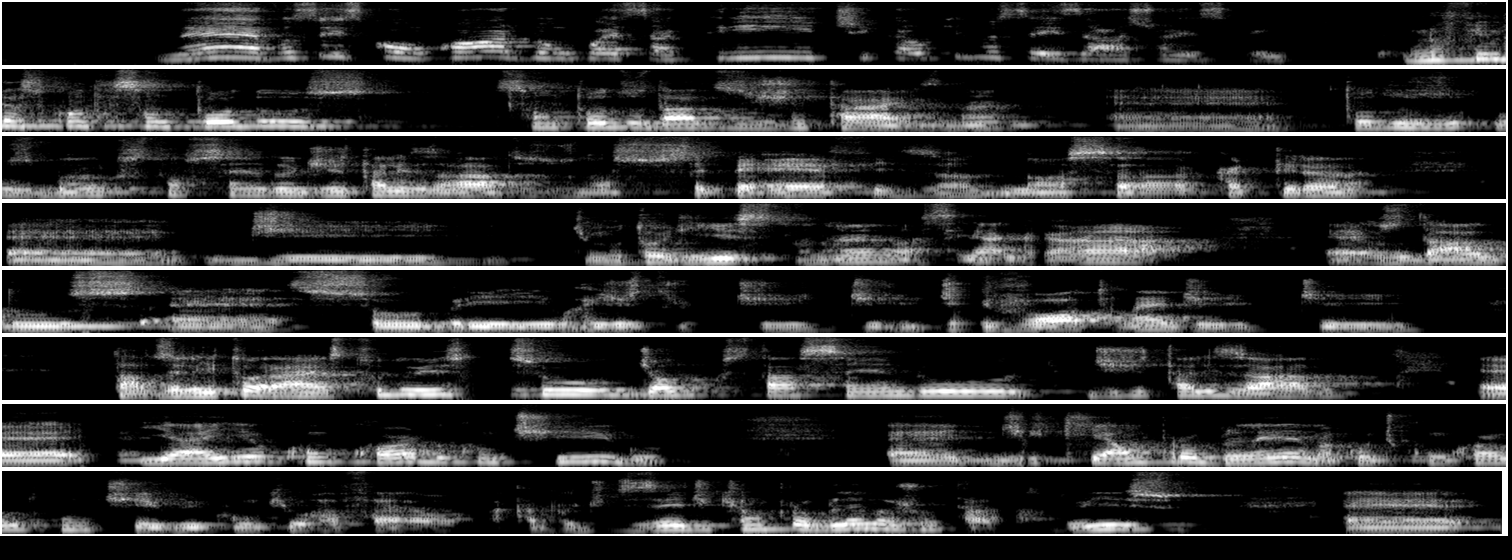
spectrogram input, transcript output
Né? Vocês concordam com essa crítica? O que vocês acham a respeito? No fim das contas, são todos, são todos dados digitais, né? É, todos os bancos estão sendo digitalizados, os nossos CPFs, a nossa carteira é, de, de, motorista, né, a CNH, é, os dados é, sobre o registro de, de, de voto, né, de, dados eleitorais, tudo isso está sendo digitalizado. É, e aí eu concordo contigo é, de que há um problema, concordo contigo e com o que o Rafael acabou de dizer, de que é um problema juntar tudo isso, é,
